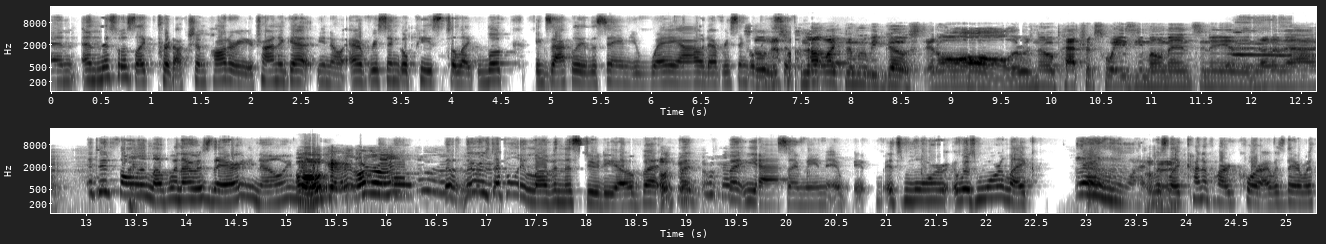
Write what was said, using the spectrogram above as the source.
and and this was like production pottery you're trying to get you know every single piece to like look exactly the same you weigh out every single so piece this was not like the movie ghost at all there was no patrick swayze moments and any none of that I did fall in love when I was there, you know. I oh, mean, oh, okay, all right. all right. There was definitely love in the studio, but okay, but okay. but yes, I mean, it, it, it's more. It was more like it was like kind of hardcore. I was there with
